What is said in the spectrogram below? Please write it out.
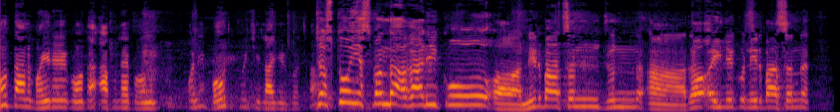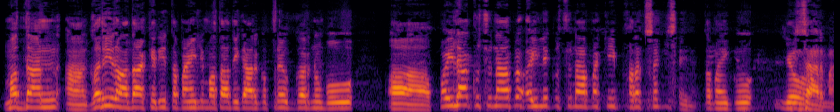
मतदान भइरहेको हुँदा आफूलाई पनि बहुत खुसी लागेको छ जस्तो यसभन्दा अगाडिको निर्वाचन जुन र अहिलेको निर्वाचन मतदान गरिरहँदाखेरि तपाईँले मताधिकारको प्रयोग गर्नुभयो। पहिलाको चुनाव र अहिलेको चुनावमा केही फरक छ कि छैन तपाईँको यो विचारमा?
